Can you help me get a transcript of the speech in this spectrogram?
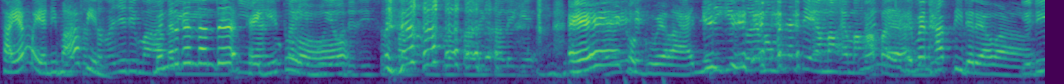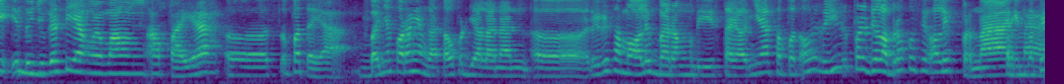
sayang mah ya dimaafin. tetap aja dimaafin. bener kan tante? Iya, kayak gitu loh ibu yang udah berkali-kali kayak. Eh kok gue lagi jadi sih? gitu emang bener sih emang emang apa Bener, ya? dia main hati dari awal. Jadi itu juga sih yang memang apa ya eh, sempat ya banyak orang yang nggak tahu perjalanan eh, Riri sama Olive bareng di stylenya sempat oh Riri pernah dilabrak si Olive? Pernah, gitu. Pernah, tapi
